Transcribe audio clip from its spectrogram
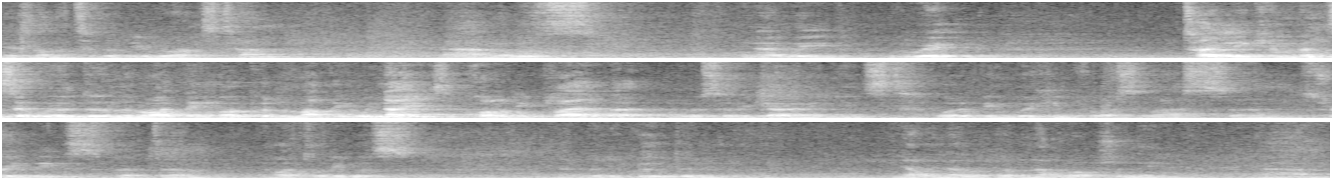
he's on the tip of everyone's tongue. Um, it was, you know, we, we weren't totally convinced that we were doing the right thing by putting him up there. We know he's a quality player, but we were sort of going against what had been working for us the last um, three weeks. But um, I thought he was you know, really good, and you know, we know we've got another option there. Um,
